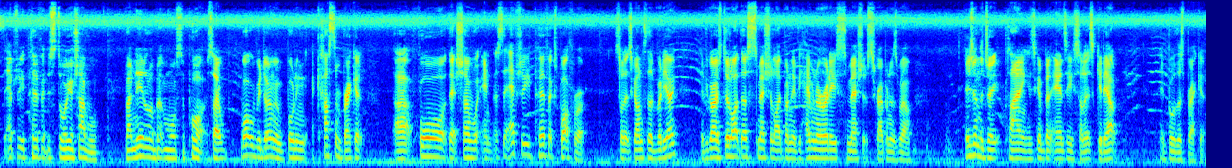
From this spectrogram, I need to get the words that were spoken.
is absolutely perfect to store your shovel, but need a little bit more support. So what we'll be doing, we're building a custom bracket uh, for that shovel, and it's the absolutely perfect spot for it. So let's go into the video. If you guys do like this, smash the like button. If you haven't already, smash it, scrape as well. He's in the Jeep playing. He's getting a bit antsy, so let's get out and build this bracket.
